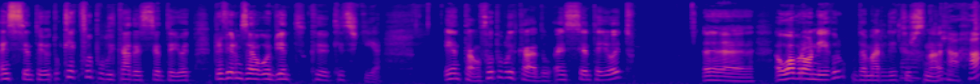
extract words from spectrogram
em 68, o que é que foi publicado em 68, para vermos o ambiente que, que existia. Então, foi publicado em 68 Uh, a obra ao negro, da Margarita ah.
